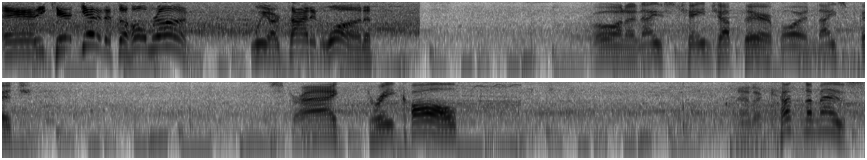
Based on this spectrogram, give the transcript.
and he can't get it. It's a home run. We are tied at one. Oh, and a nice change up there. Boy, a nice pitch. Strike three call. And a cut and a miss.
